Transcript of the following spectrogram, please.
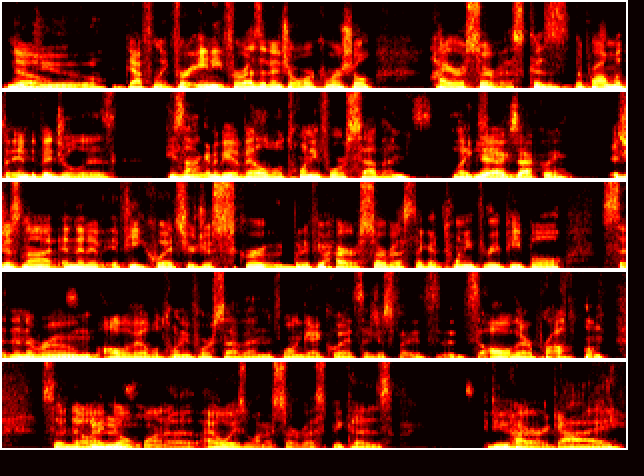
no you definitely. For any for residential or commercial hire a service because the problem with the individual is he's not going to be available 24 7 like yeah exactly it's just not and then if, if, he quits you're just screwed. But if you hire a service they got 23 people sitting in a room all available 24 7 if one guy quits they just it's it's all their problem. So no mm-hmm. i don't want to i always want a service because if you hire a guy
